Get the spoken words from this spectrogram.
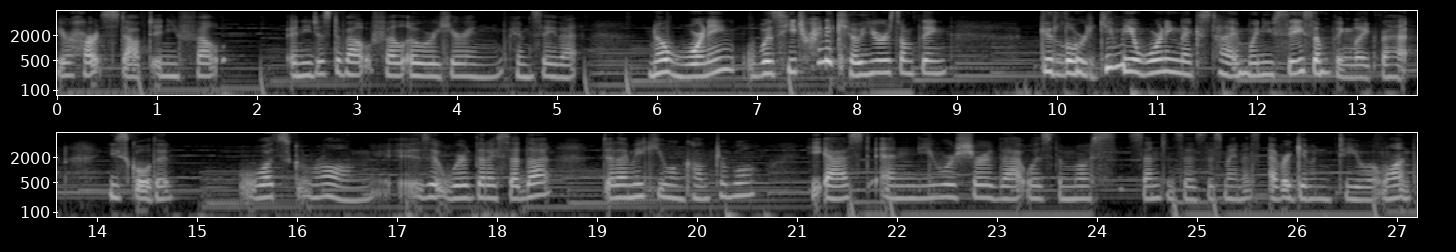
Your heart stopped and you felt. and you just about fell over hearing him say that. No warning? Was he trying to kill you or something? Good lord, give me a warning next time when you say something like that, he scolded. What's wrong? Is it weird that I said that? Did I make you uncomfortable? He asked, and you were sure that was the most sentences this man has ever given to you at once.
